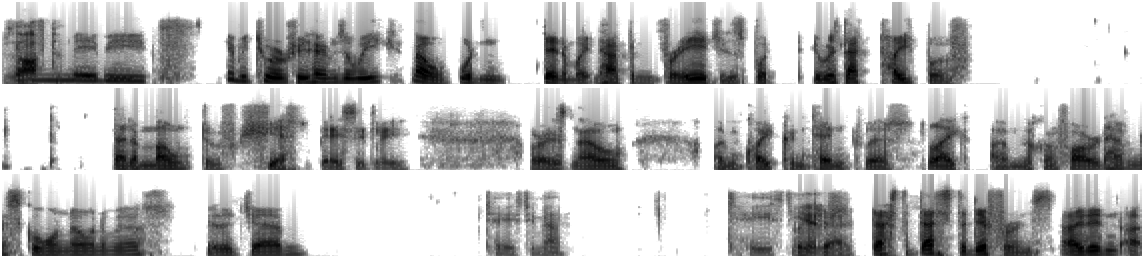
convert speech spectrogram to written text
was often. maybe maybe two or three times a week. No, wouldn't then it mightn't happen for ages, but it was that type of that amount of shit basically. Whereas now I'm quite content with like I'm looking forward to having a scone now in a minute, bit of jam. Tasty man. Tasty. But yeah, that's the, that's the difference. I didn't, I-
